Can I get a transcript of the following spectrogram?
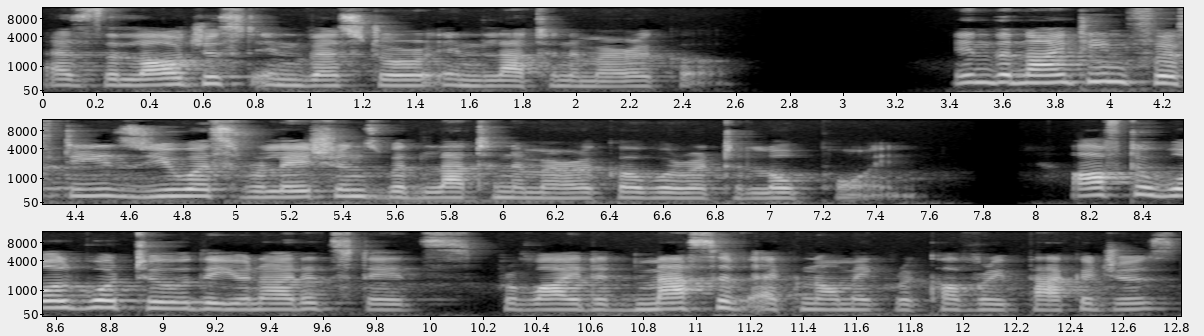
as the largest investor in Latin America. In the 1950s, US relations with Latin America were at a low point. After World War II, the United States provided massive economic recovery packages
